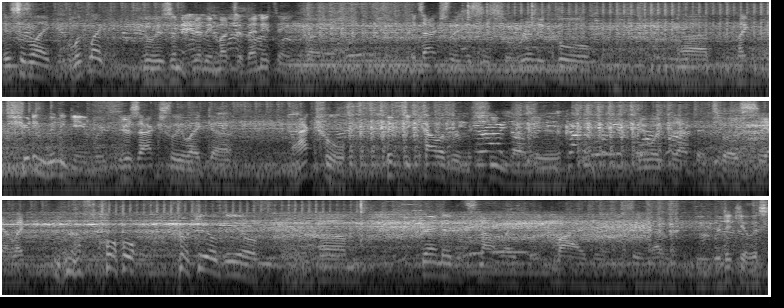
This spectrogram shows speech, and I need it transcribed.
This is like, looked like it wasn't really much of anything, but it's actually just this really cool, uh, like shooting mini game where there's actually like a, an actual 50 caliber machine gun here. They wait for that to explode. So yeah, like the whole real deal. Um, granted, it's not like live or anything, that would be ridiculous.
